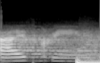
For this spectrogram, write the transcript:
Ice cream.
